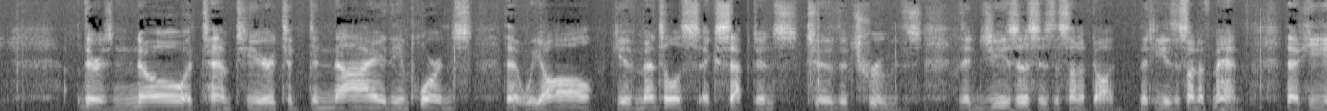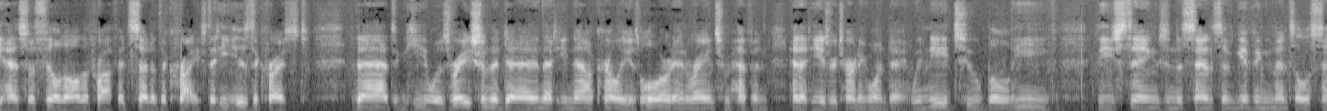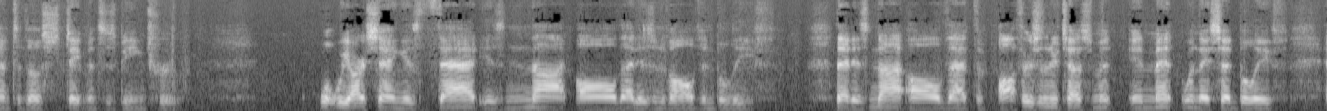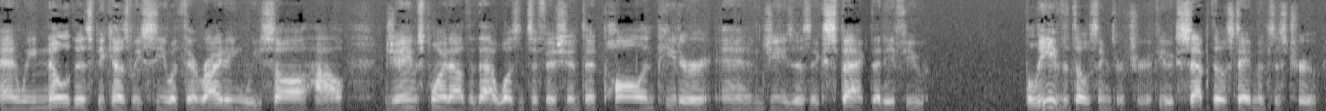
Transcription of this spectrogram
There is no attempt here to deny the importance that we all give mental acceptance to the truths that Jesus is the Son of God, that he is the Son of Man, that he has fulfilled all the prophets said of the Christ, that he is the Christ, that he was raised from the dead, and that he now currently is Lord and reigns from heaven, and that he is returning one day. We need to believe these things in the sense of giving mental assent to those statements as being true. What we are saying is that is not all that is involved in belief That is not all that the authors of the New Testament meant when they said belief. And we know this because we see what they're writing. We saw how James pointed out that that wasn't sufficient, that Paul and Peter and Jesus expect that if you believe that those things are true, if you accept those statements as true,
